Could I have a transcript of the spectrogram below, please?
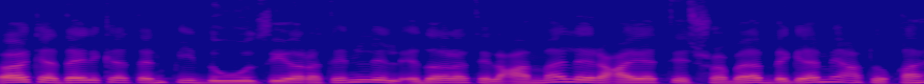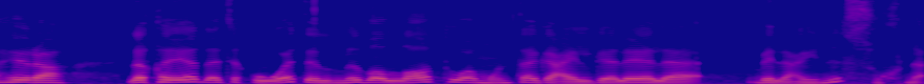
وكذلك تنفيذ زيارة للإدارة العامة لرعاية الشباب بجامعة القاهرة لقيادة قوات المظلات ومنتجع الجلالة بالعين السخنة.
